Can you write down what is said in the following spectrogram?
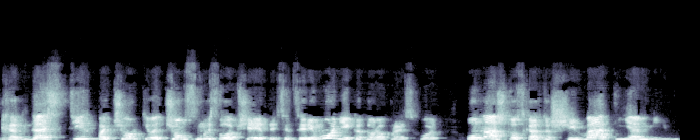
когда стих подчеркивает, в чем смысл вообще этой церемонии, которая происходит, у нас что сказано? Шиват ямим,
